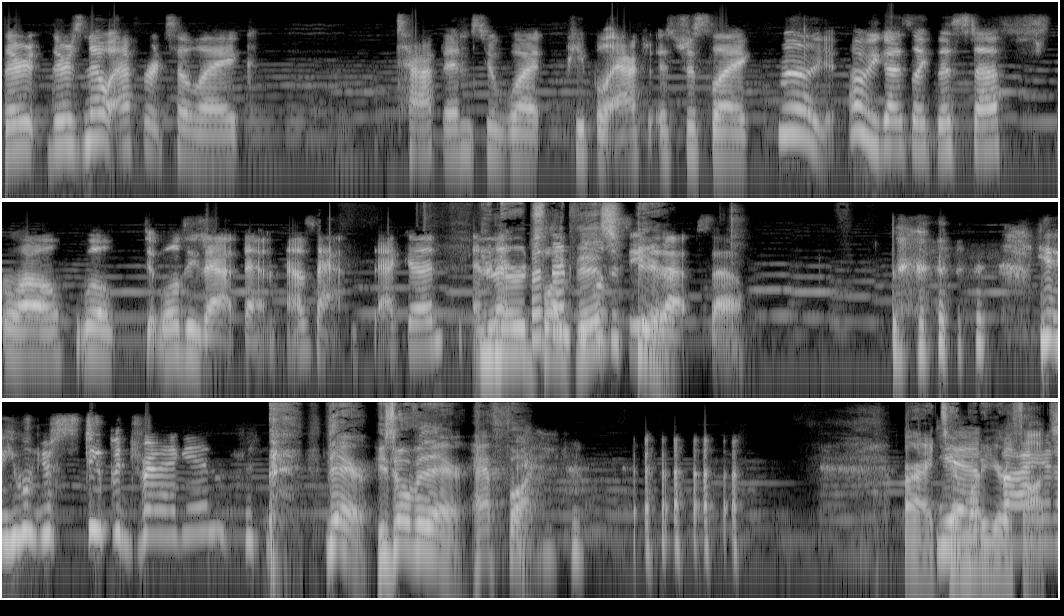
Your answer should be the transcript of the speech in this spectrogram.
there there's no effort to like tap into what people act it's just like oh you guys like this stuff well we'll we'll do that then how's that is that good You then, nerds like people this? just eat it up so yeah you want your stupid dragon There, he's over there. Have fun. All right, Tim. yeah what are your thoughts?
